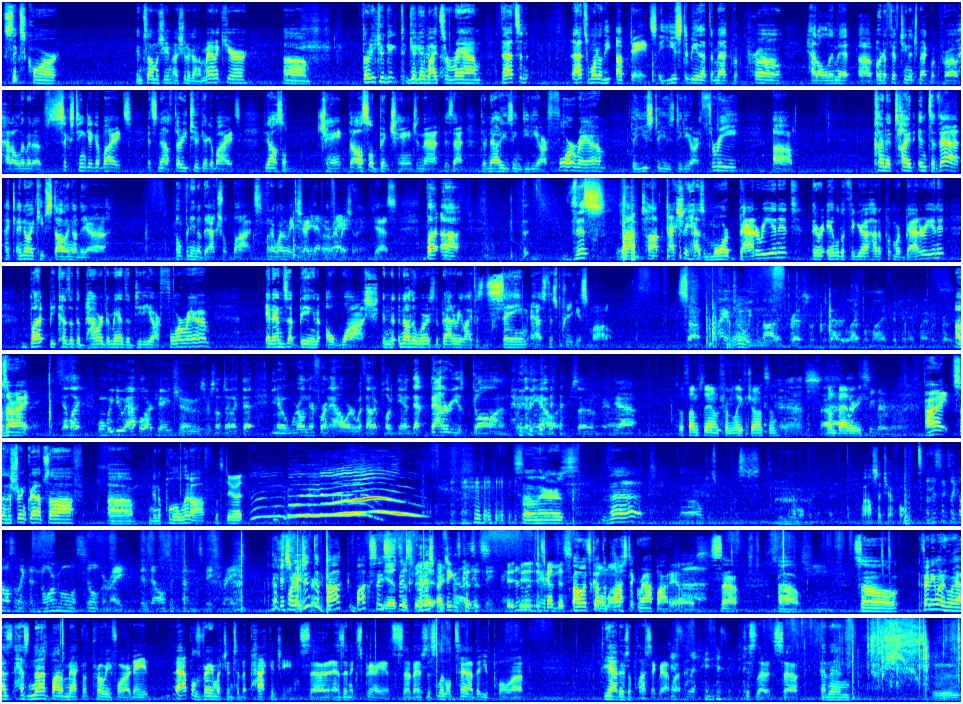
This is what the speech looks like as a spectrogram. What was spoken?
six core Intel machine. I should have got a manicure. Um, 32 gig- gigabytes of RAM. That's an that's one of the updates. It used to be that the MacBook Pro had a limit, uh, or the 15-inch MacBook Pro had a limit of 16 gigabytes. It's now 32 gigabytes. They also change. The also big change in that is that they're now using DDR4 RAM. They used to use DDR3. Uh, kind of tied into that, I, I know I keep stalling on the uh, opening of the actual box, but I want to make sure I get the have a right. information. Yes, but uh, th- this laptop actually has more battery in it. They were able to figure out how to put more battery in it, but because of the power demands of DDR4 RAM, it ends up being a wash. In, in other words, the battery life is the same as this previous model. So, I am totally not impressed with the battery life on my 15 inch MacBook Pro. Oh, is that right? Yeah, like when we do Apple Arcade shows or something like that, you know, we're on there for an hour without it plugged in. That battery is gone within the hour. So, yeah. yeah. So thumbs down from Leif Johnson. Yes. On I'd battery. Like to see better battery. All right, so the shrink wrap's off. Um, I'm gonna pull the lid off. Let's do it. so there's that. No, I'll just put this. I'm open. Wow, such a fault. So this looks like also like the normal silver, right? Does it also come in space gray? That's funny. Didn't the box, box say Yeah, it space says gray? space. I, I think it's because gray. it's It is it, space gray. it, it's got this. Oh, it's got the foam on plastic wrap on it. So, um, so if anyone who has has not bought a MacBook Pro before, they Apple's very much into the packaging. So as an experience, so there's this little tab that you pull up. Yeah, there's a plastic wrap on Just it. just- Just load it. So, and then. And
